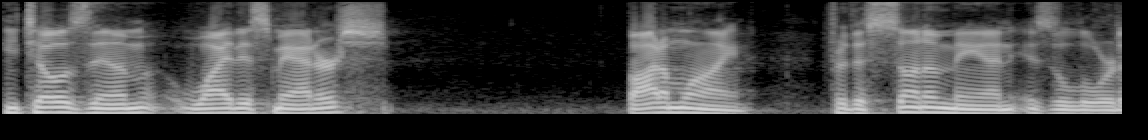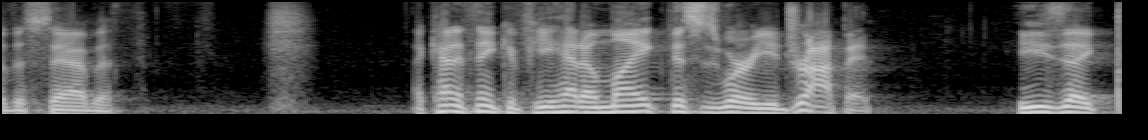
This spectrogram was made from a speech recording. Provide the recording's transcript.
He tells them why this matters. Bottom line for the Son of Man is the Lord of the Sabbath. I kind of think if he had a mic, this is where you drop it. He's like,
